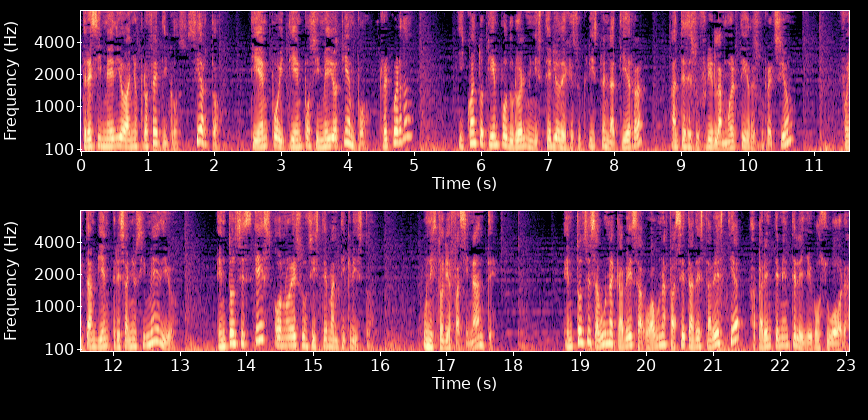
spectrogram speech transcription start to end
Tres y medio años proféticos, ¿cierto? Tiempo y tiempos y medio tiempo, ¿recuerdan? ¿Y cuánto tiempo duró el ministerio de Jesucristo en la tierra antes de sufrir la muerte y resurrección? Fue también tres años y medio. Entonces, ¿es o no es un sistema anticristo? Una historia fascinante. Entonces a una cabeza o a una faceta de esta bestia aparentemente le llegó su hora.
